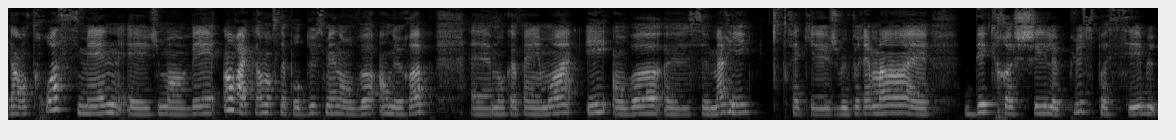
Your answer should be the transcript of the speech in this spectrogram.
dans trois semaines, je m'en vais en vacances. Pour deux semaines, on va en Europe, mon copain et moi, et on va se marier. Fait que je veux vraiment décrocher le plus possible.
